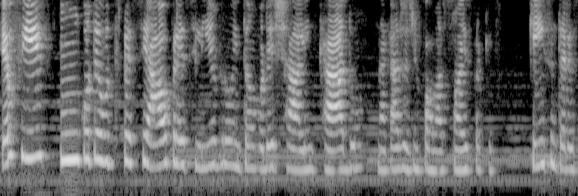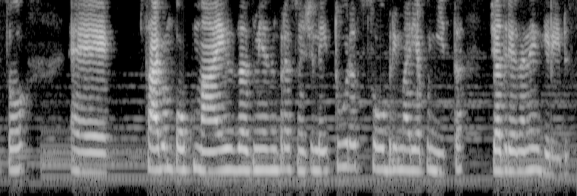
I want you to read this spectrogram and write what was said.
Eu fiz um conteúdo especial para esse livro, então vou deixar linkado na caixa de informações para que quem se interessou é, saiba um pouco mais das minhas impressões de leitura sobre Maria Bonita, de Adriana Negreiros.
